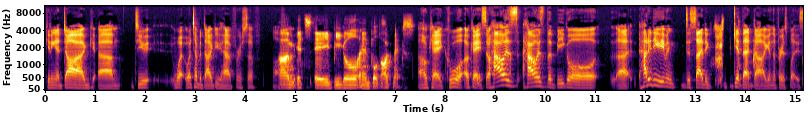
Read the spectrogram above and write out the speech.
getting a dog. Um, do you what what type of dog do you have first of um, it's a beagle and bulldog mix. Okay cool. Okay so how is how is the beagle uh, how did you even decide to get that dog in the first place?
